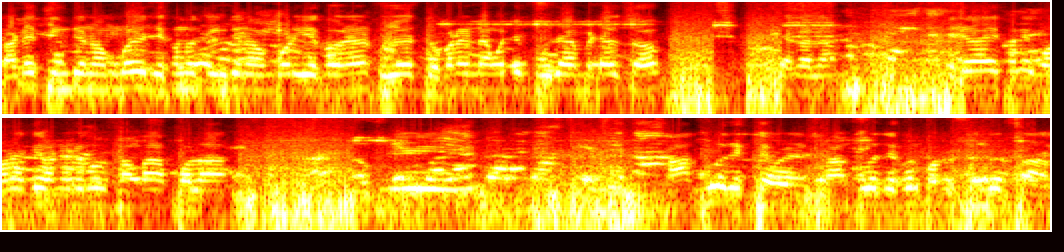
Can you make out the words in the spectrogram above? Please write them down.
কার্ডের তিনটে নম্বরে যে কোনো তিনটে নম্বর ইয়ে করে পূজার দোকানের নাম হচ্ছে পূজা মেটাল শপ দেখালাম। এছাড়া এখানে বড়াতে অনেক রকম শাঁখা ফলা আপনি শাঁখগুলো দেখতে পারেন। শাঁখগুলো দেখুন কত সুন্দর শাঁখ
